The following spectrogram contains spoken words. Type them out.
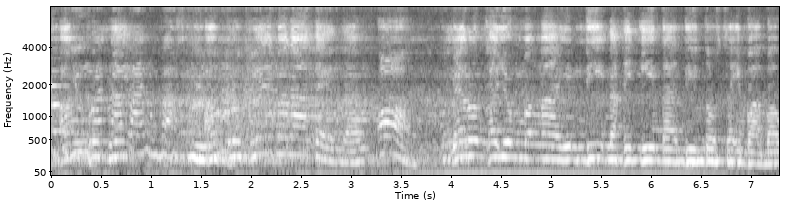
Ang, Yung mata proble- parang vacuum. ang problema natin, ang, Oh, meron kayong mga hindi nakikita dito sa ibabaw.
